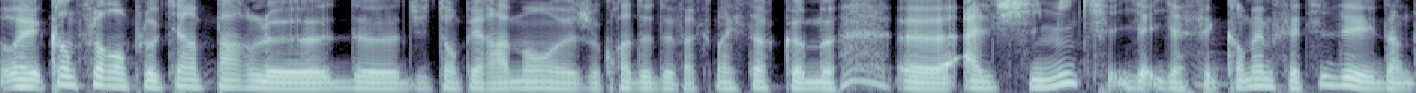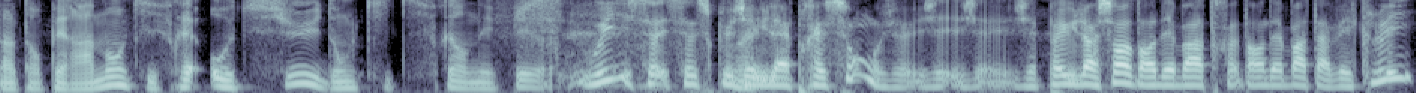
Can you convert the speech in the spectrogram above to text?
Ouais, quand Florent Ploquin parle de, du tempérament, euh, je crois, de De Waxmeister comme euh, alchimique, il y y a c'est quand même cette idée d'un tempérament qui serait au-dessus, donc qui, qui serait en effet. euh, Oui, c'est c'est ce que j'ai eu l'impression. Je- j'ai- pas eu la chance d'en débattre, d'en débattre avec lui.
